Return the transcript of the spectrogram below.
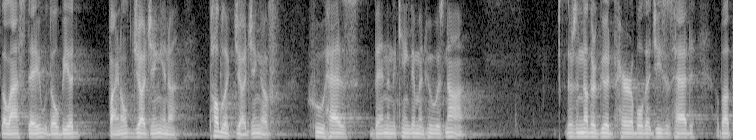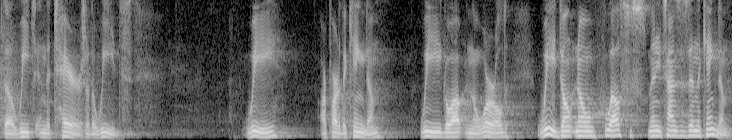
The last day, there'll be a final judging and a public judging of who has been in the kingdom and who is not. There's another good parable that Jesus had about the wheat and the tares or the weeds. We are part of the kingdom. We go out in the world. We don't know who else many times is in the kingdom.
